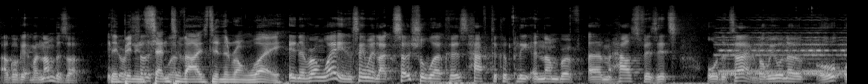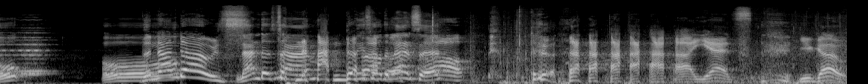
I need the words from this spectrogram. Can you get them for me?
I'll go get my numbers up. If They've been social worker- incentivized in the wrong way. in the wrong way. In the same way, like social workers have to complete a number of um, house visits all the time, but we all know, oh, oh, oh, The Nando's! Nando's time. Nando's! Please hold the sir. Oh. yes, you go.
